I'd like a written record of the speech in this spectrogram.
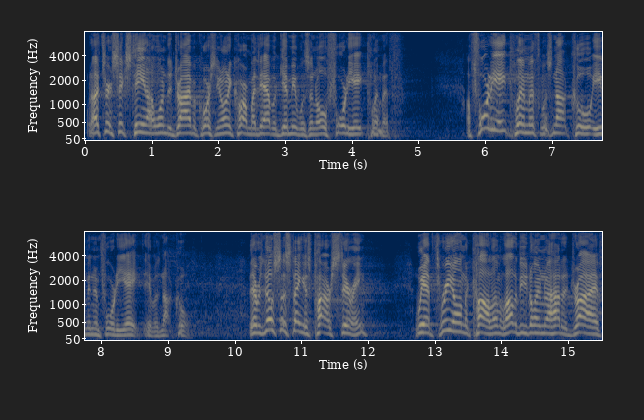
When I turned 16, I wanted to drive, of course, the only car my dad would give me was an old 48 Plymouth. A 48 Plymouth was not cool even in 48. It was not cool. There was no such thing as power steering. We had three on the column. A lot of you don't even know how to drive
